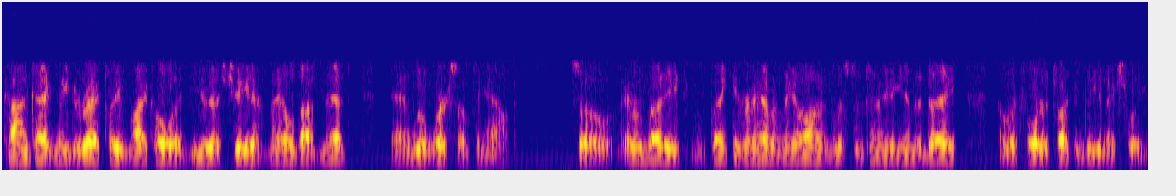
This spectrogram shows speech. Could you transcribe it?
contact me directly, Michael at usjfmail.net, and we'll work something out. So everybody, thank you for having me on and listening to me again today. I look forward to talking to you next week.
